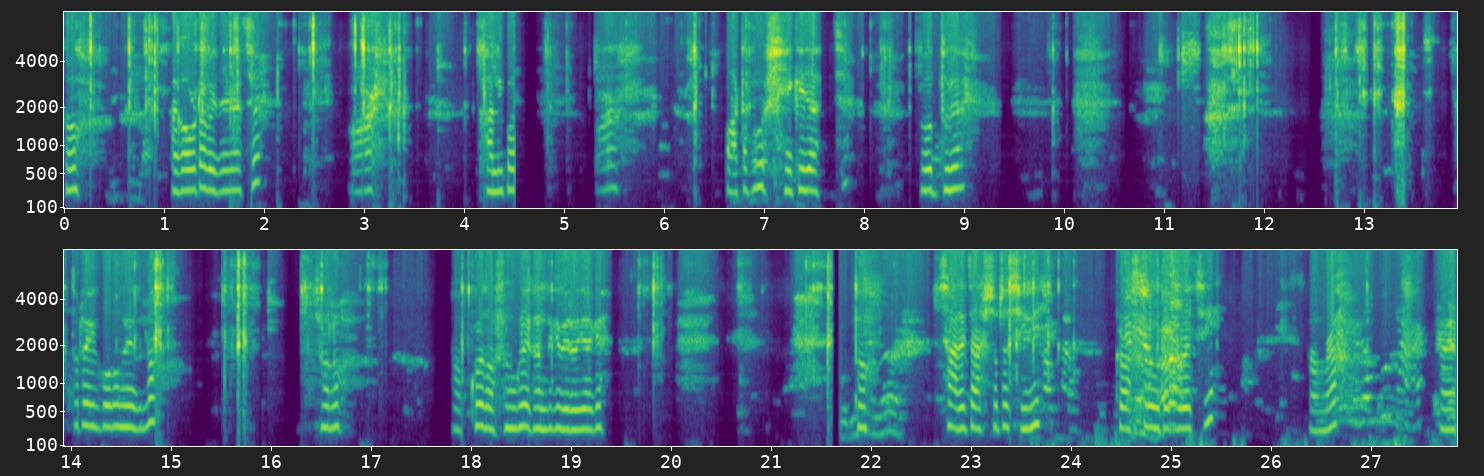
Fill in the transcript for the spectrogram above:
তো এগারোটা বেজে গেছে। আর খালি আর পাটা পুরো সেঁকে যাচ্ছে রোদ্দুরে। এতটাই গরম এগুলো চলো, সব করে দর্শন করে এখান থেকে বেরোই আগে। তো সাড়ে চারশোটা সিঁড়ি ক্রস করে উঠে পড়েছি আমরা। হ্যাঁ।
